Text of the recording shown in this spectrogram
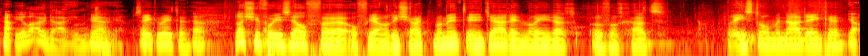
Ja. Hele uitdaging, moet ik Ja, zeggen. zeker weten. Ja. Las je voor jezelf, eh, of voor jou Richard, momenten in het jaar in waarin je daarover gaat brainstormen, nadenken? Ja.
